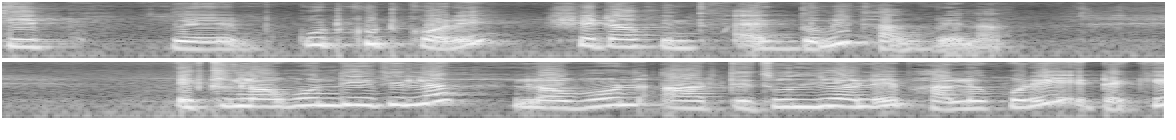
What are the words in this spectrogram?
যে কুটকুট করে সেটাও কিন্তু একদমই থাকবে না। একটু লবণ দিয়ে দিলাম। লবণ আর তেঁতুল জলে ভালো করে এটাকে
